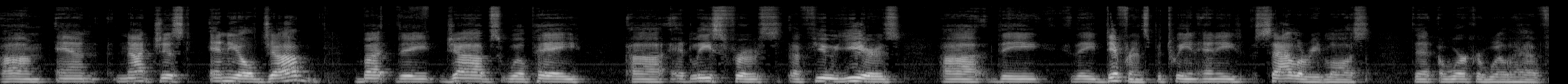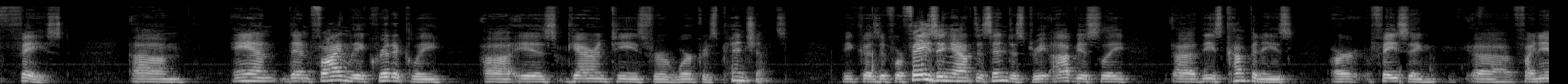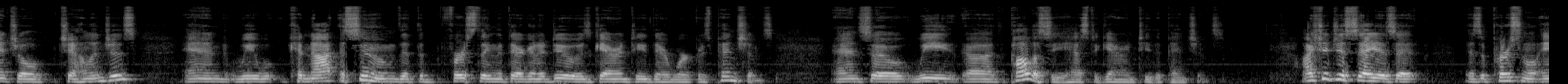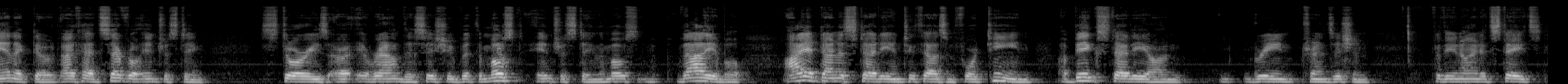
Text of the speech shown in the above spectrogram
Um, and not just any old job, but the jobs will pay, uh, at least for a few years, uh, the the difference between any salary loss that a worker will have faced. Um, and then finally, critically, uh, is guarantees for workers' pensions. Because if we're phasing out this industry, obviously uh, these companies are facing uh, financial challenges, and we cannot assume that the first thing that they're going to do is guarantee their workers' pensions. And so we, uh, policy has to guarantee the pensions. I should just say as a, as a personal anecdote, I've had several interesting stories uh, around this issue, but the most interesting, the most valuable, I had done a study in 2014, a big study on green transition for the United States.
